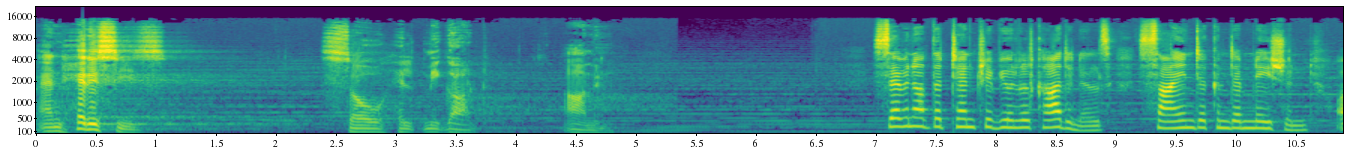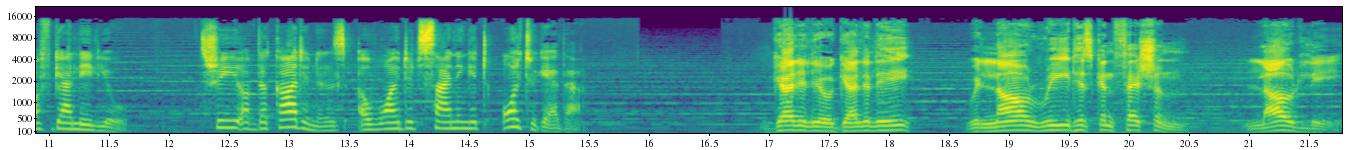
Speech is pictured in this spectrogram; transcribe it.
and heresies. So help me God. Amen. Seven of the ten tribunal cardinals signed a condemnation of Galileo. Three of the cardinals avoided signing it altogether. Galileo Galilei will now read his confession loudly.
